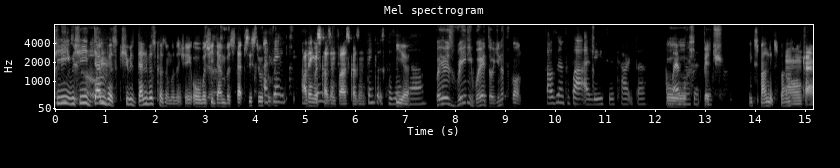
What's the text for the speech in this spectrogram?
she was she know? Denver's? She was Denver's cousin, wasn't she? Or was she Denver's stepsister or I something? think. I think it was cousin first cousin. I think it was cousin. Yeah. Yeah. But it was really weird though. You know, Gone. I was going to talk about Alicia's character and what oh everyone thinks. of- bitch. Expand, expand. Oh, okay.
